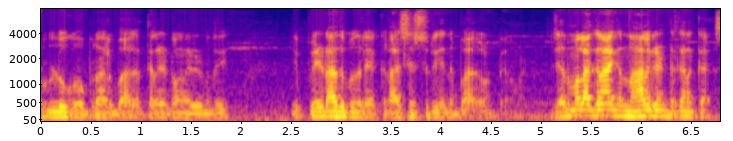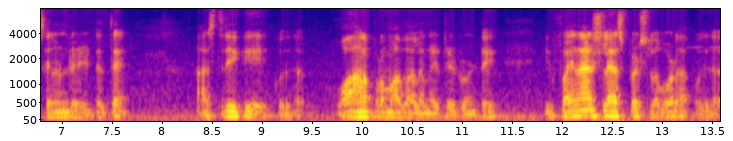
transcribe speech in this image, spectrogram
గుళ్ళు గోపురాలు బాగా తిరగటం అనేటువంటిది. ఈ పీడాధిపతుల యొక్క ఆశస్సులు ఇవన్నీ బాగా ఉంటాయి అన్నమాట. జన్మలగ్నానికి నాలుగంట కనుక శని ఉండేటట్టయితే ఆ స్త్రీకి కొద్దిగా వాహన ప్రమాదాలు అనేటటువంటి ఈ ఫైనాన్షియల్ ఆస్పెక్ట్స్లో కూడా కొద్దిగా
